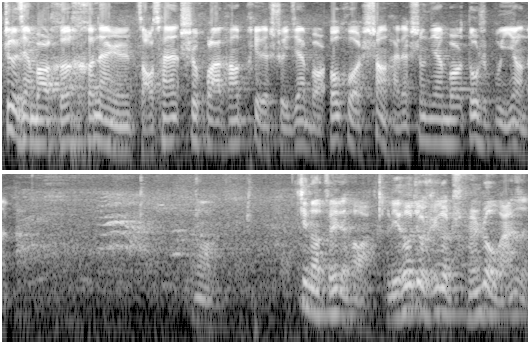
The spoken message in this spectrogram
这个煎包和河南人早餐吃胡辣汤配的水煎包，包括上海的生煎包都是不一样的。进到嘴里头啊，里头就是一个纯肉丸子。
